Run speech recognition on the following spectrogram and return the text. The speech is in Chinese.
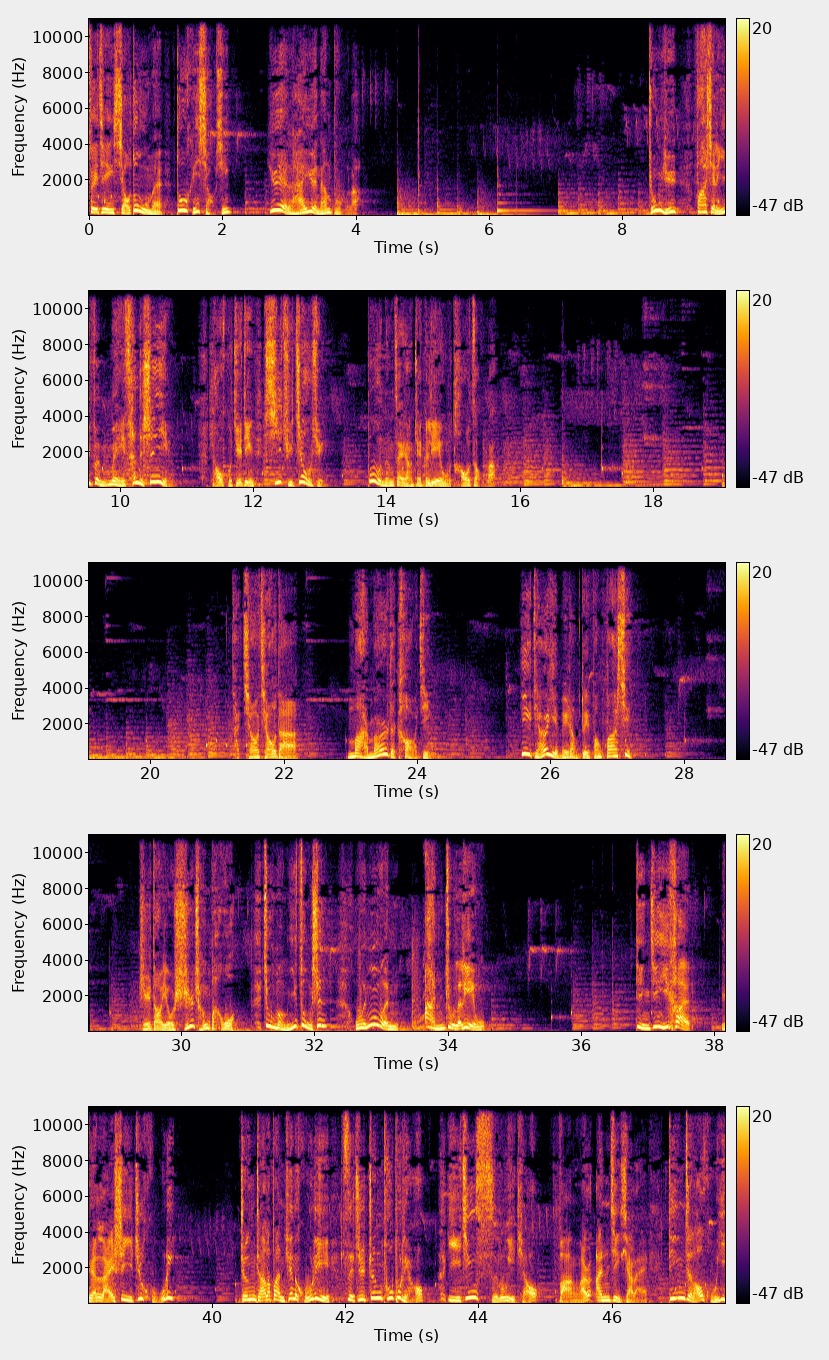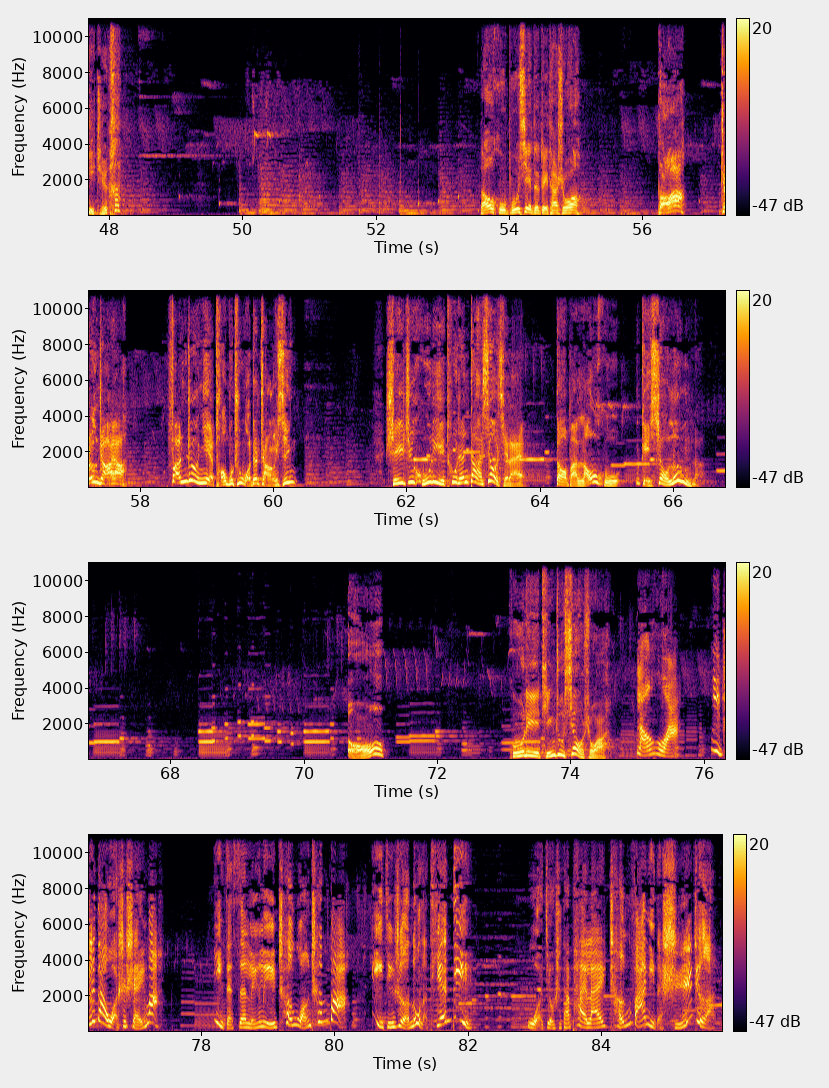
最近小动物们都很小心，越来越难捕了。终于发现了一份美餐的身影，老虎决定吸取教训，不能再让这个猎物逃走了。它悄悄的，慢慢的靠近，一点儿也没让对方发现。直到有十成把握，就猛一纵身，稳稳按住了猎物。定睛一看，原来是一只狐狸。挣扎了半天的狐狸自知挣脱不了，已经死路一条，反而安静下来，盯着老虎一直看。老虎不屑地对他说：“跑啊，挣扎呀，反正你也逃不出我的掌心。”谁知狐狸突然大笑起来，倒把老虎给笑愣了。哦，狐狸停住笑说：“老虎啊，你知道我是谁吗？你在森林里称王称霸，已经惹怒了天帝。”我就是他派来惩罚你的使者。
